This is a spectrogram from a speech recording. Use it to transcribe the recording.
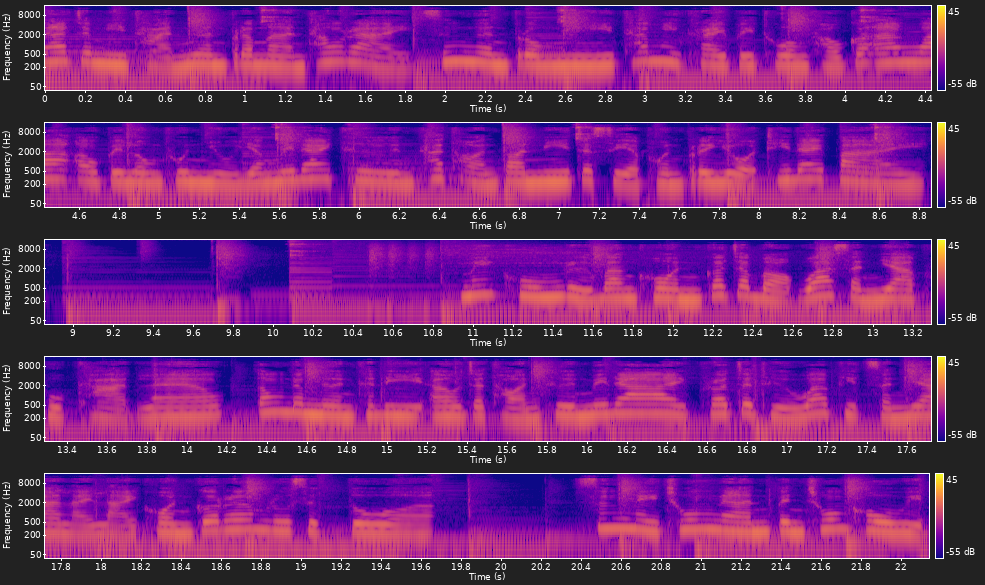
น่าจะมีฐานเงินประมาณเท่าไหร่ ซึ่งเงินตรงนี้ถ้ามีใครไปทวงเขาก็อ้างว่าเอาไปลงทุนอยู่ยังไม่ได้คืน ถ้าถอนตอนนี้จะเสียผลประโยชน์ที่ได้ไป ไม่คุ้มหรือบางคนก็จะบอกว่าสัญญาผูกขาดแล้ว ต้องดำเนินคดีเอาจะถอนคืนไม่ได้ เพราะจะถือว่าผิดสัญญาหลายๆ คนก็เริ่มรู้สึกตัว ซึ่งในช่วงนั้นเป็นช่วงโควิด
